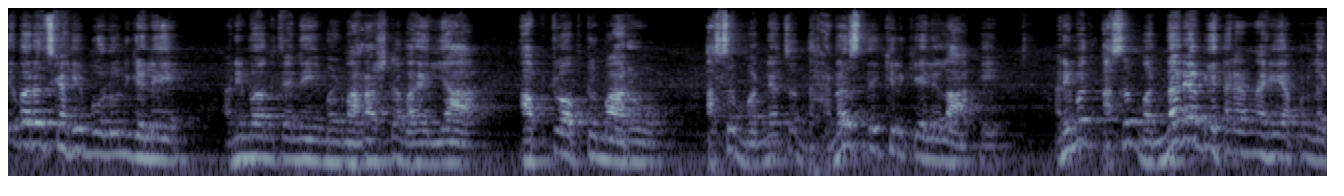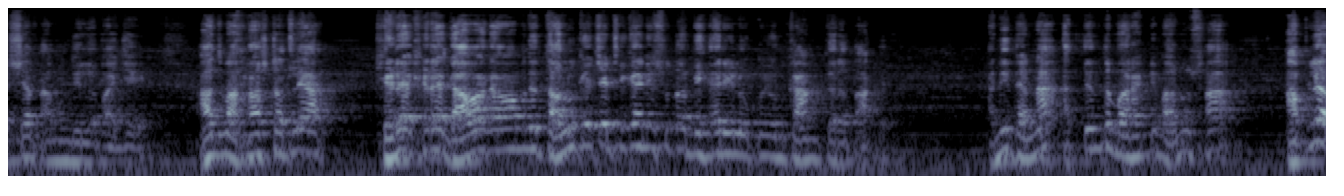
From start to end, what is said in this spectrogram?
ते बरंच काही बोलून गेले. आणि मग त्यांनी महाराष्ट्राबाहेर या आपटू आपटू मारू. असं म्हणण्याचं धाडस देखील केलेलं आहे. आणि मग असं म्हणणाऱ्या बिहाऱ्यांनाही आपण लक्षात आणून दिलं पाहिजे. आज महाराष्ट्रातल्या खेड्या खेड्या गावागावामध्ये तालुक्याच्या ठिकाणी सुद्धा बिहारी लोक येऊन काम करत आहेत. आणि त्यांना अत्यंत मराठी माणूस हा आपल्या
